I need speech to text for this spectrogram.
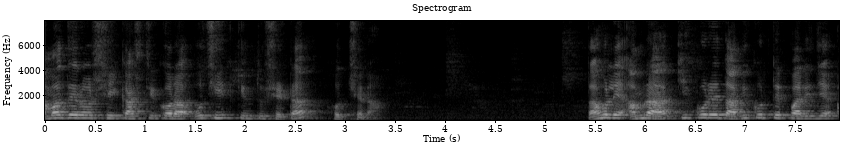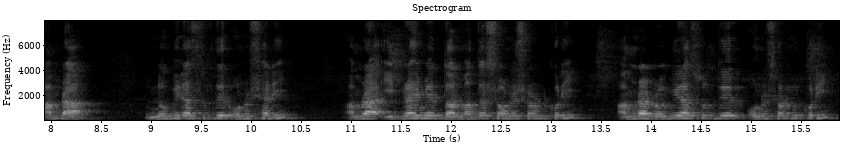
আমাদেরও সেই কাজটি করা উচিত, কিন্তু সেটা হচ্ছে না। তাহলে আমরা কি করে দাবি করতে পারি যে আমরা নবী রাসুলদের অনুসারী। আমরা ইব্রাহিমের ধর্মাদর্শ অনুসরণ করি। আমরা রবি রাসুলদের অনুসরণ করি।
